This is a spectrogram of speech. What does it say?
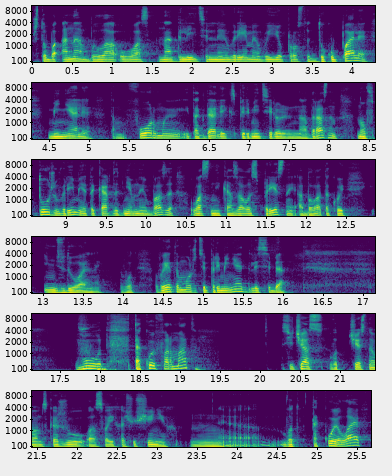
чтобы она была у вас на длительное время, вы ее просто докупали, меняли там формы и так далее, экспериментировали над разным, но в то же время эта каждодневная база у вас не казалась пресной, а была такой индивидуальной. Вот. Вы это можете применять для себя. Вот такой формат. Сейчас, вот честно вам скажу о своих ощущениях. Э, вот такой лайф –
